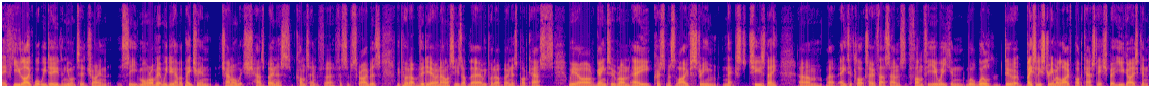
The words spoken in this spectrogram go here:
if you like what we do, then you want to try and see more of it, we do have a Patreon channel which has bonus content for, for subscribers. We put up video analyses up there, we put up bonus podcasts. We are going to run a Christmas live stream next Tuesday um, at 8 o'clock. So if that sounds fun for you, where you can, we'll, we'll do a, basically stream a live podcast ish, but you guys can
